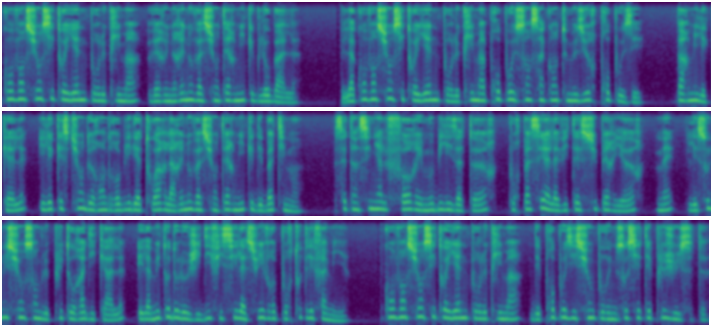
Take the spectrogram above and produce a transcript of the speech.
Convention citoyenne pour le climat vers une rénovation thermique globale. La Convention citoyenne pour le climat propose 150 mesures proposées, parmi lesquelles il est question de rendre obligatoire la rénovation thermique des bâtiments. C'est un signal fort et mobilisateur pour passer à la vitesse supérieure, mais les solutions semblent plutôt radicales et la méthodologie difficile à suivre pour toutes les familles. Convention citoyenne pour le climat, des propositions pour une société plus juste.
